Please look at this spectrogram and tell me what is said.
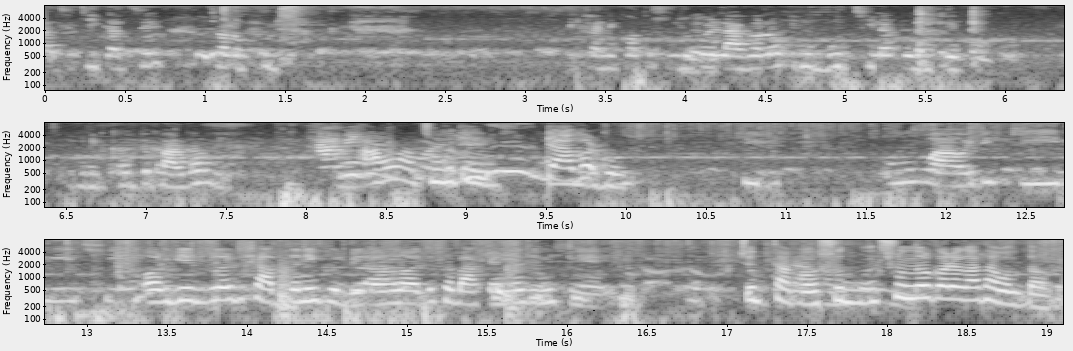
আচ্ছা ঠিক আছে। চলো খুলি। এখানে কত সুন্দর করে লাগানো কিন্তু বুঝছি না কোন দিকে করব। করতে পারব? আবার ও কি নিয়েছি। ওর খুলবি কারণ হয়তো সব আঁকের জিনিস নিয়ে চুপ থাকো সু- সুন্দর করে কথা বলতে হবে।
